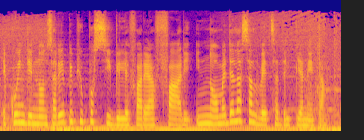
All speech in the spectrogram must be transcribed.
e quindi non sarebbe più possibile fare affari in nome della salvezza del pianeta?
